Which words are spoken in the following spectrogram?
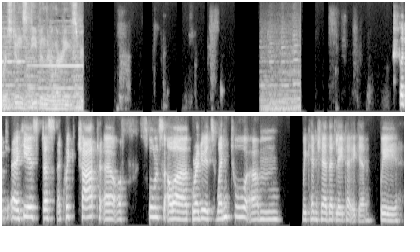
where students deepen their learning experience. Good. Uh, here's just a quick chart uh, of schools our graduates went to. Um, we can share that later again. We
